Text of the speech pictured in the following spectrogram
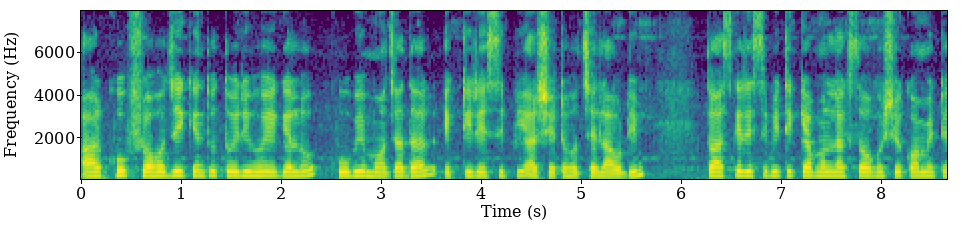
আর খুব সহজেই কিন্তু তৈরি হয়ে গেল, খুবই মজাদার একটি রেসিপি আর সেটা হচ্ছে লাউ ডিম। তো আজকের রেসিপিটি কেমন লাগছে অবশ্যই কমেন্টে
